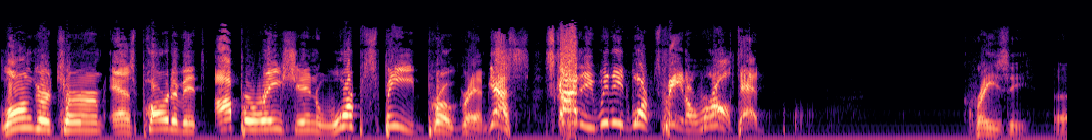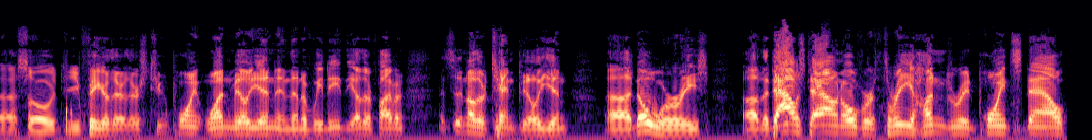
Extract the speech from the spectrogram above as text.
longer term as part of its Operation Warp Speed program. Yes, Scotty, we need warp speed or we're all dead. Crazy. Uh, so you figure there there's 2.1 million, and then if we need the other 500, it's another 10 billion. Uh, no worries. Uh, the Dow's down over 300 points now.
